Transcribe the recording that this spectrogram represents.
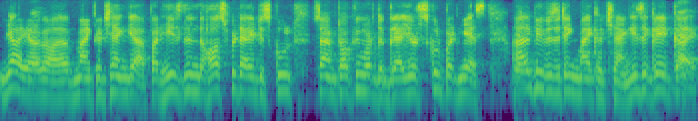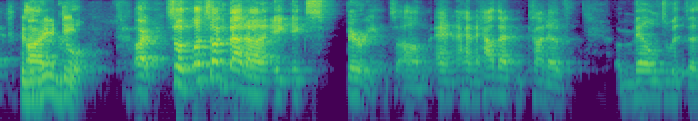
Yeah, yeah, uh, Michael Cheng, yeah, but he's in the hospitality school, so I'm talking about the graduate school. But yes. I'll be visiting Michael Cheng. He's a great guy. Yeah. He's a great right, cool. All right, so let's talk about uh, experience um, and and how that kind of melds with the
